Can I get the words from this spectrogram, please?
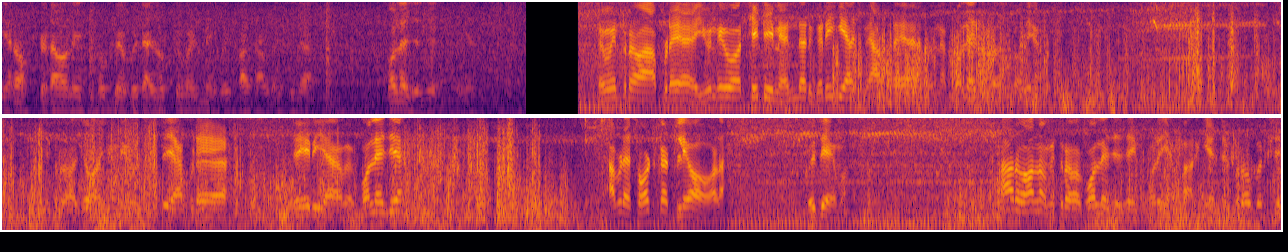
ઝેરોક્સ કઢાવવાની બબ્બે બધા ડોક્યુમેન્ટ નહીં પછી પાછા આપણે સીધા કોલેજ જ મિત્રો, આપણે યુનિવર્સિટીની અંદર કરી ગયા છે આપણે તમને કોલેજ રસ્તો મિત્રો, જો યુનિવર્સિટી આપણે જઈ રહ્યા હવે કોલેજે આપણે શોર્ટકટ લેવા વાળા બધે એમાં સારું હાલો મિત્રો, કોલેજે જઈને મળીએ અમારે ગયા છે બરોબર છે?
